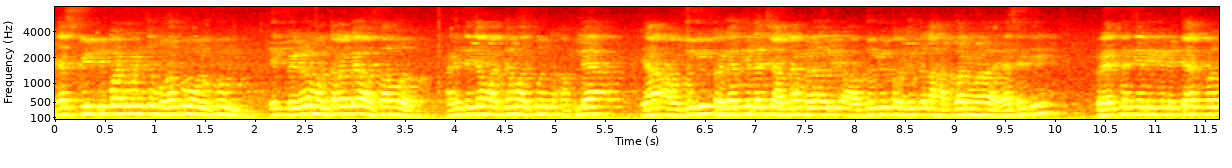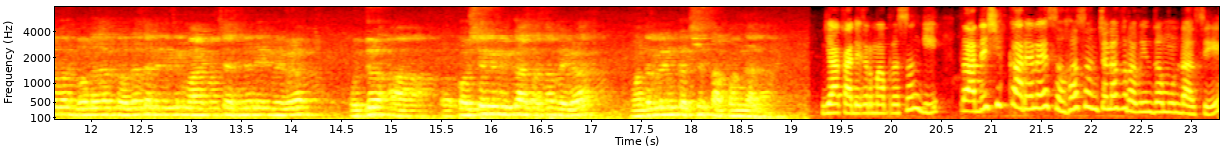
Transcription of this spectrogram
या स्किल डिपार्टमेंटचं महत्त्व ओळखून एक वेगळं मंत्रालय असावं आणि त्याच्या माध्यमातून आपल्या या औद्योगिक प्रगतीला चालना मिळावी औद्योगिक प्रगतीला हातभार मिळावा यासाठी प्रयत्न केले गेले. त्याचबरोबर दोन हजार चौदा साली देखील महाराष्ट्र शासनाने एक वेगळं उद्योग कौशल्य विकास असा वेगळा वंडरलँड कक्ष स्थापन झाला. या कार्यक्रमाप्रसंगी प्रादेशिक कार्यालय सहसंचालक रवींद्र मुंडासे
